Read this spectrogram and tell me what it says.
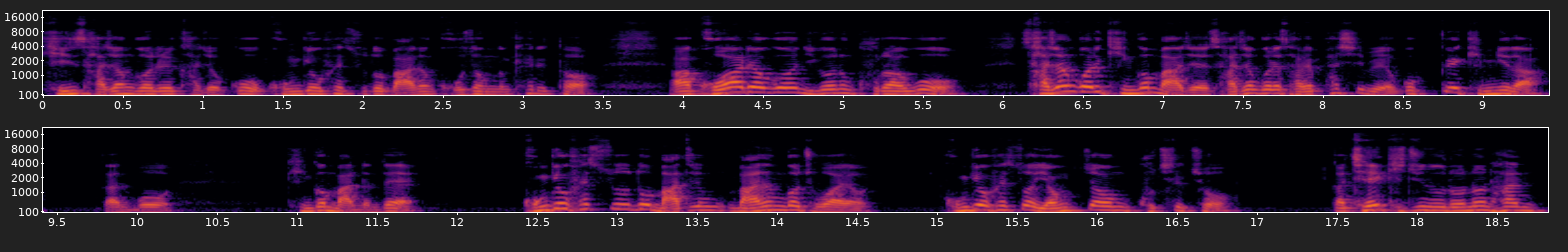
긴 사정거리를 가졌고 공격 횟수도 많은 고성능 캐릭터. 아 고화력은 이거는 9라고 사정거리 긴 건 맞아요. 사정거리 480이에요. 꼭꽤 깁니다. 그러니까 뭐 긴 건 맞는데 공격 횟수도 많은 많은 거 좋아요. 공격 횟수가 0.97초. 그러니까 제 기준으로는 한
